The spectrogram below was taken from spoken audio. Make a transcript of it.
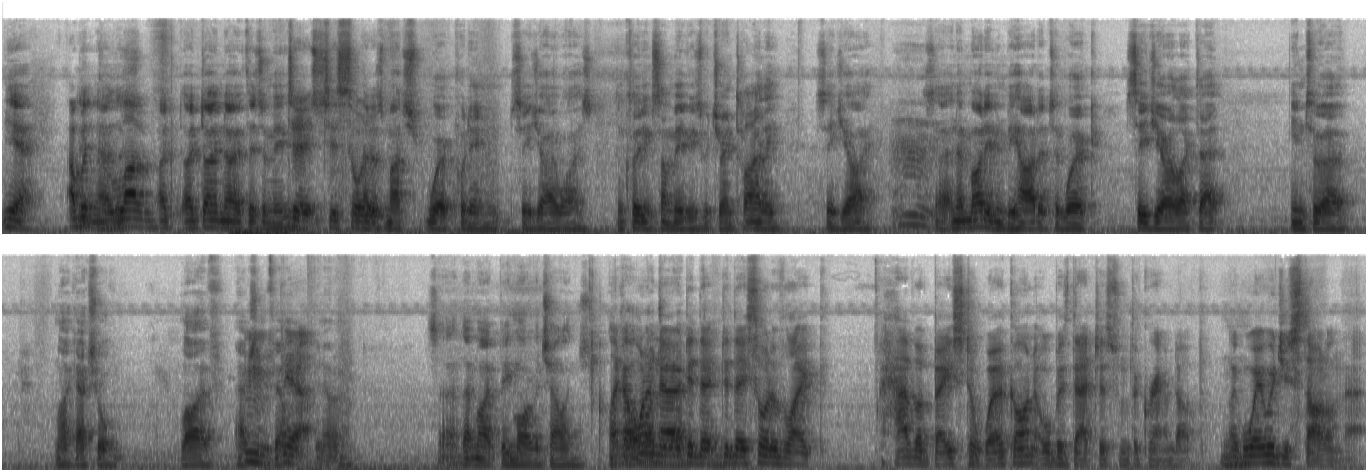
yeah I would Yeah, no, love I, I don't know if there's a movie to that's to sort had of as much work put in cgi wise including some movies which are entirely cgi Hmm. so and it might even be harder to work cgi like that into a like actual live action Mm, film yeah. you know what I mean? so that might be more of a challenge Like, the I want to know, did they thing. did they sort of like have a base to work on, or was that just from the ground up? Like, Mhm. where would you start on that?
